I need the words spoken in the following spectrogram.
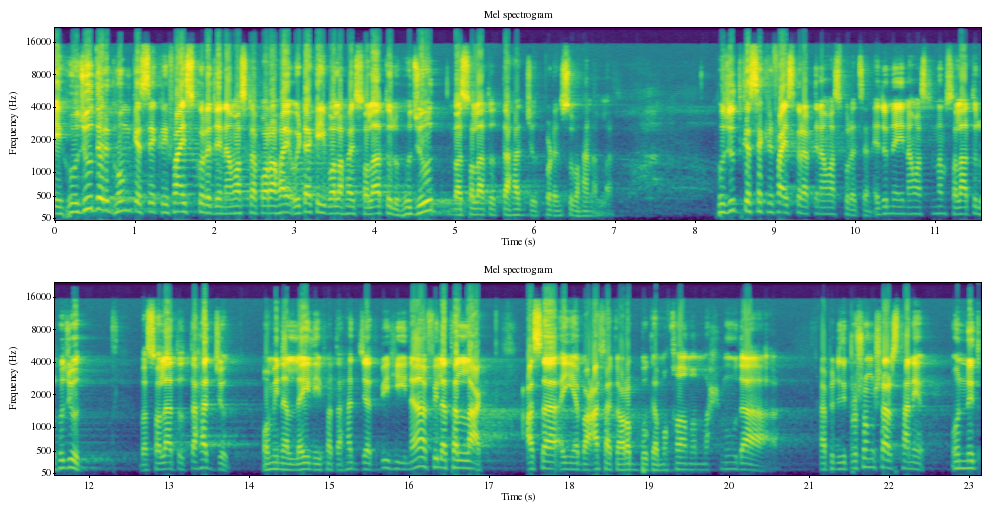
এই হুজুদের ঘুমকে স্যাক্রিফাইস করে যে নামাজটা পড়া হয়, ওইটাকেই বলা হয় সলাতুল হুজুদ বা সলাতুল তাহাজ্জুদ। পড়েন সুবাহান আল্লাহ হুজুদকে স্যাক্রিফাইস করে আপনি নামাজ পড়েছেন। এই জন্য এই নামাজটার নাম সলাতুল হুজুদ বা সলাতুল তাহাজ্জুদ। ওমিনাল লাইলি ফাতাহাজ্জাত বিহি নাফিলাতাল্লাক আসা আইয়া বাআসাকা রাব্বুকা মাকামাম মাহমুদা। আপনি যদি প্রশংসার স্থানে উন্নীত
